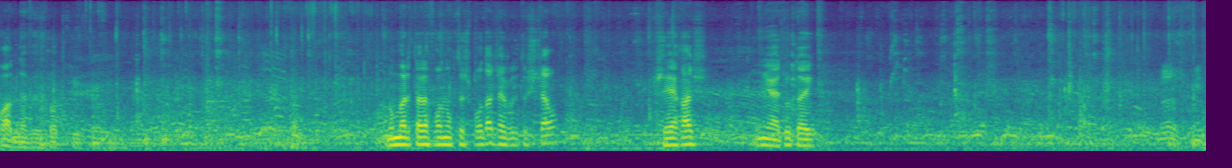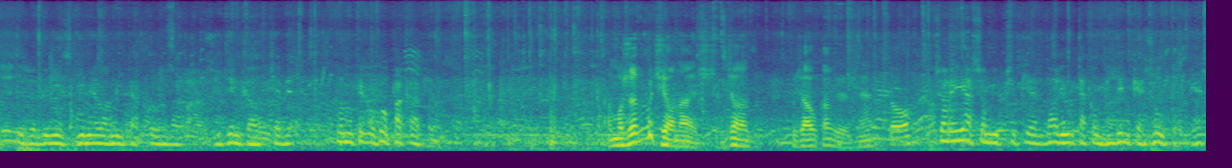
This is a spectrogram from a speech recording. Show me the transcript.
Ładne wywrotki. Numer telefonu chcesz podać, jakby ktoś chciał? Przyjechać? Nie, tutaj Żeby nie zginęła mi ta kurwa jedynka od ciebie. To mi tego chłopaka wziął. A może wróci ona jeszcze. Gdzie ona? Działka, wiesz, nie? Wczoraj Jasio mi przypierdolił taką widynkę żółtą, wiesz?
